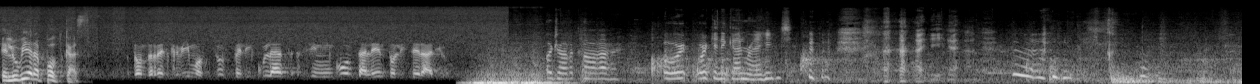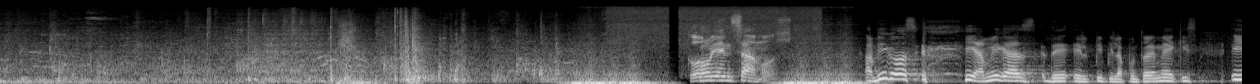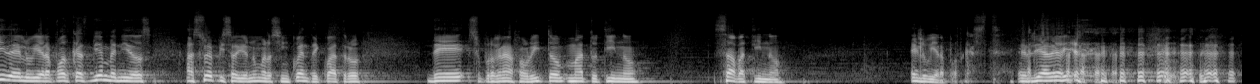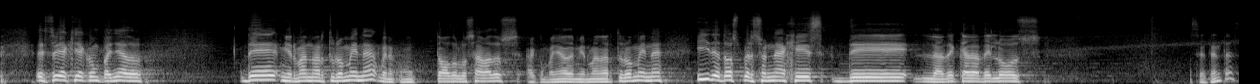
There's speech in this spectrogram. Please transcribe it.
El Hubiera Podcast. donde reescribimos tus películas sin ningún talento literario. or drive a car or work in a gun range. Comenzamos. Amigos y amigas de elpipila.mx y del Hubiera Podcast, bienvenidos a su episodio número 54 de su programa favorito matutino, sabatino, el Hubiera Podcast. El día de hoy estoy aquí acompañado de mi hermano Arturo Mena, bueno, como todos los sábados, acompañado de mi hermano Arturo Mena, y de dos personajes de la década de los 70s.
